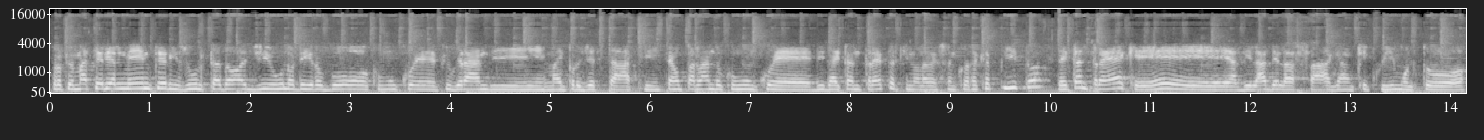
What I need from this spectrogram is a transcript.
proprio materialmente risulta ad oggi uno dei robot comunque più grandi mai progettati. Stiamo parlando comunque di Daitan 3 per chi non l'avesse ancora capito. Daitan 3 che al di là della saga anche qui molto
